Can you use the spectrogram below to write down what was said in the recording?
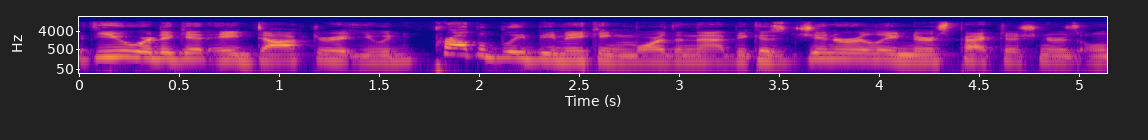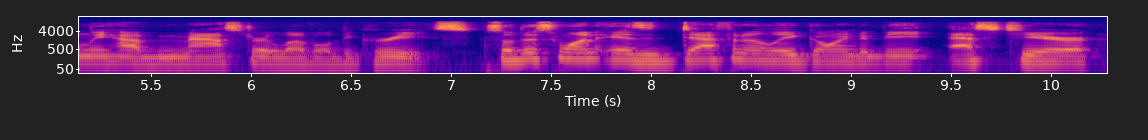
If you were to get a doctorate, you would probably be making more than that because generally nurse practitioners only have master level degrees. So this one is definitely going to be S tier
